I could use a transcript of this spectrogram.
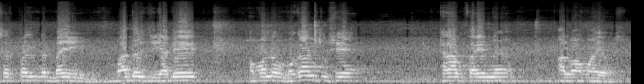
સરપંચ ભાઈ બાદલજી. આ બે અમને વગાડતું છે. ઠરાવ કરીને આલવામાં આવ્યો છે.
